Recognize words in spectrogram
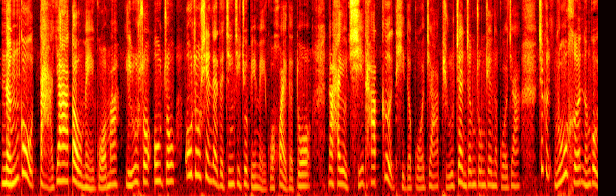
能够打压到美国吗？比如说欧洲，欧洲现在的经济就比美国坏得多。那还有其他个体的国家，比如战争中间的国家，这个如何能够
